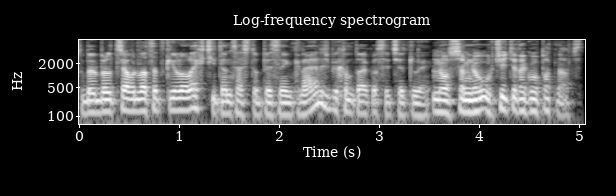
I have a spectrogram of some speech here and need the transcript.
to by byl třeba o 20 kg lehčí ten cestopising, ne? Když bychom to jako si četli. No se mnou určitě tak o 15.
